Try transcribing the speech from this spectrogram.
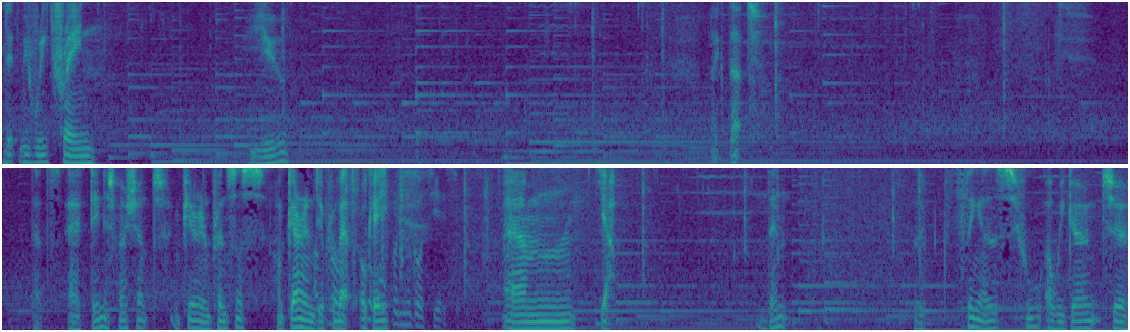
let me retrain you. Like that. That's a Danish merchant, Imperial princess, Hungarian diplomat. Okay. Um, yeah. Then the thing is, who are we going to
